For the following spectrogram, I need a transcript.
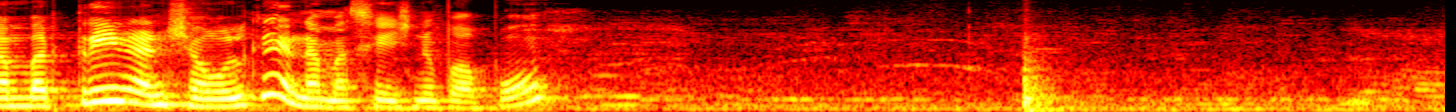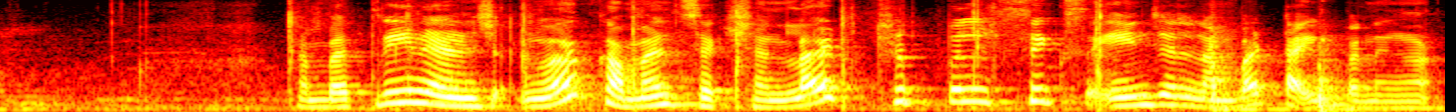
நம்பர் த்ரீ நினச்சவங்களுக்கு என்ன மெசேஜ்னு பார்ப்போம். நம்பர் த்ரீ நினச்சவங்க கமெண்ட் செக்ஷனில் triple six angel number type பண்ணுங்கள்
